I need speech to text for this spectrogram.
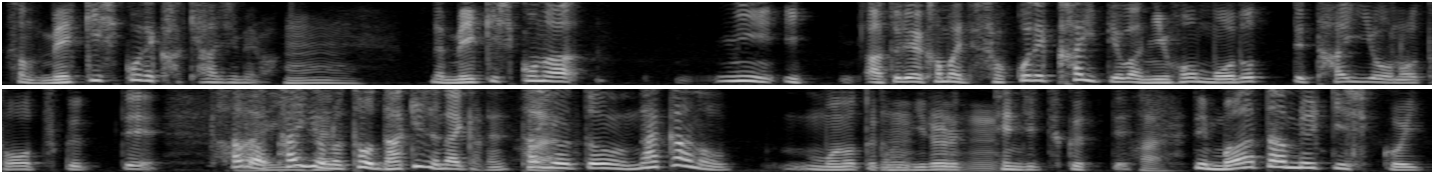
そのメキシコで描き始めるわけ。うん。でメキシコのにいアトリエ構えて、そこで描いては日本戻って太陽の塔を作って、ただ太陽の塔だけじゃないからね、太陽の塔の中のものとかもいろいろ展示作って、はい。で、またメキシコ行っ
